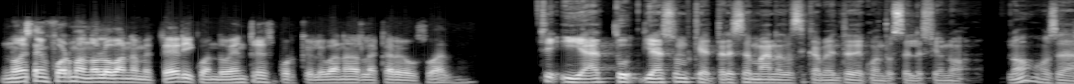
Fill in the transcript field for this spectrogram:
no está en forma no lo van a meter y cuando entres porque le van a dar la carga usual. Sí, y ya, tú, ya son que tres semanas básicamente de cuando se lesionó, ¿no? O sea,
